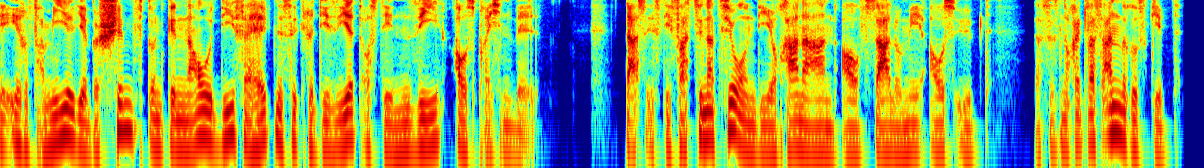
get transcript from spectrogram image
der ihre Familie beschimpft und genau die Verhältnisse kritisiert, aus denen sie ausbrechen will. Das ist die Faszination, die Johanaan auf Salome ausübt, dass es noch etwas anderes gibt,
